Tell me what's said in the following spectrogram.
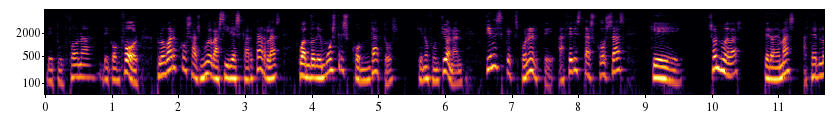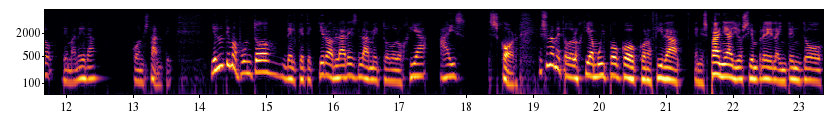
de tu zona de confort, probar cosas nuevas y descartarlas cuando demuestres con datos que no funcionan. Tienes que exponerte, hacer estas cosas que son nuevas, pero además hacerlo de manera constante. Y el último punto del que te quiero hablar es la metodología ICE Score. Es una metodología muy poco conocida en España, yo siempre la intento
